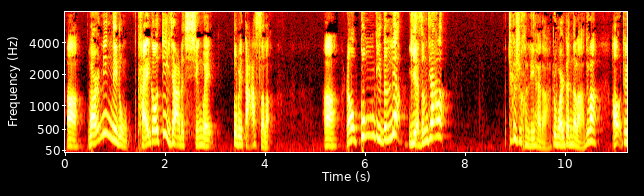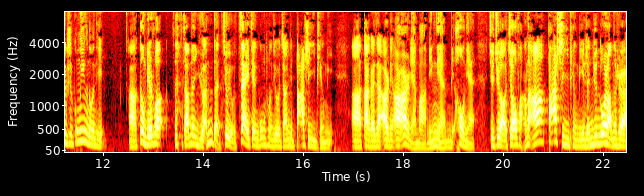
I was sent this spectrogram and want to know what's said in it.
啊，玩命那种抬高地价的行为都被打死了。啊，然后工地的量也增加了，这个是很厉害的，这玩真的了，对吧？好，这个是供应的问题，啊，更别说咱们原本就有在建工程就有将近八十亿平米啊，大概在二零二二年吧，明年后年就就要交房的啊，八十亿平米，人均多少那是，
